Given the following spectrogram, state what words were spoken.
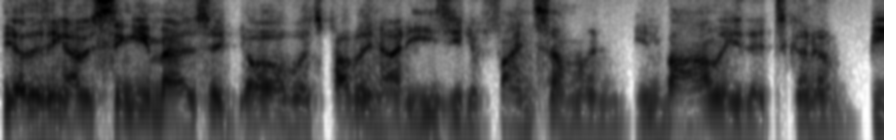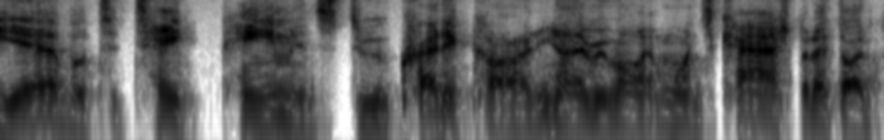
The other thing I was thinking about is that, oh, well, it's probably not easy to find someone in Bali that's going to be able to take payments through credit card. You know, everyone wants cash, but I thought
